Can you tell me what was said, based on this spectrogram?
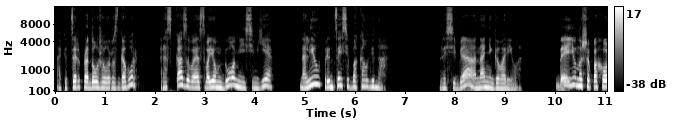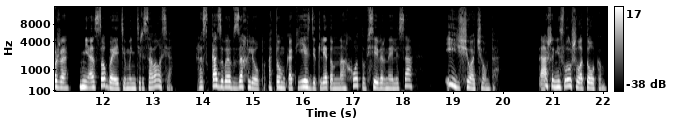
Офицер продолжил разговор, рассказывая о своем доме и семье, налил принцессе бокал вина. Про себя она не говорила. Да и юноша, похоже, не особо этим интересовался, рассказывая взахлеб о том, как ездит летом на охоту в северные леса и еще о чем-то. Таша не слушала толком,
